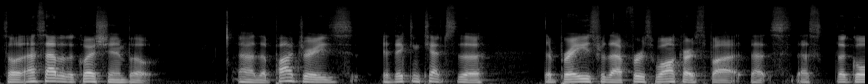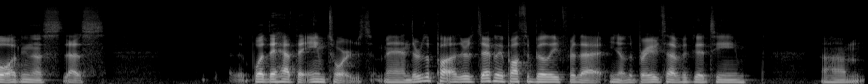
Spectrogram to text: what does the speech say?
So that's out of the question. But uh, the Padres, if they can catch the the Braves for that first wildcard spot, that's that's the goal. I think that's that's what they have to aim towards. Man, there's a there's definitely a possibility for that. You know, the Braves have a good team. Um,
